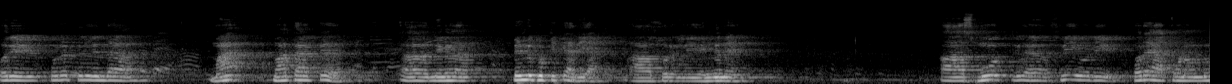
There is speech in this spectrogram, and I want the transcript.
ഒരു പുരത്തിൽ നിന്ന മാതാക്ക് നിങ്ങളെ പെൺകുട്ടിക്ക് അറിയാം ആ പൊരുളി എങ്ങനെ ആ സ്മോക്ക് ഫ്രീ ഒരു ಹೊರೆ ಹಾಕೋಣವನ್ನು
